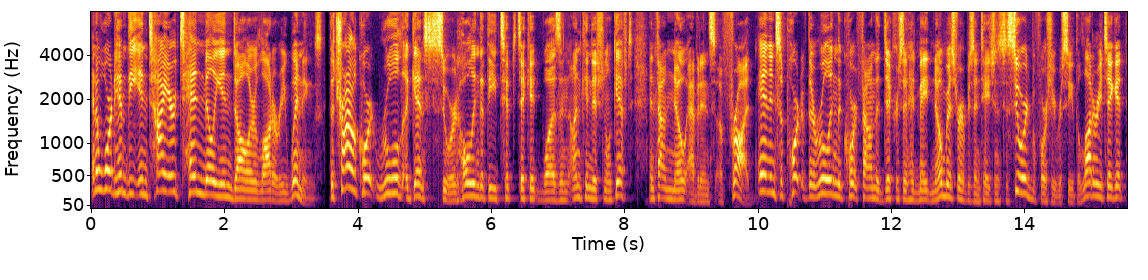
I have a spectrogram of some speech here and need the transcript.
and award him the entire $10 million lottery winnings. The trial court ruled against Seward, holding that the tipped ticket was an unconditional gift and found no evidence of fraud. And in support of their ruling, the court found that Dickerson had made no misrepresentations to Seward before she received the lottery ticket.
